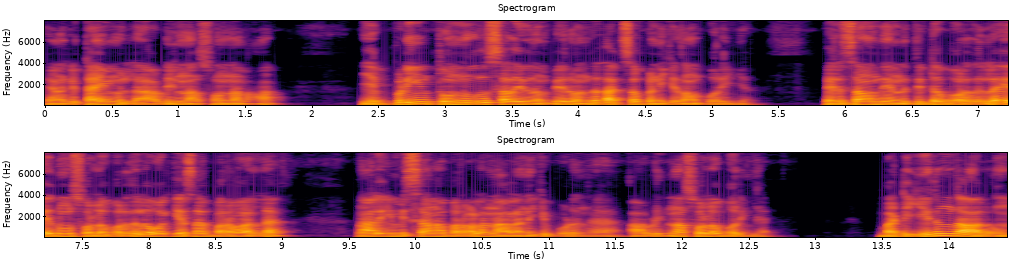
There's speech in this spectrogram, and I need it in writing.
எனக்கு டைம் இல்லை அப்படின்னு நான் சொன்னேன்னா எப்படியும் தொண்ணூறு சதவீதம் பேர் வந்து அதை அக்செப்ட் பண்ணிக்க தான் போகிறீங்க பெருசாக வந்து என்னை திட்ட போகிறதில்ல எதுவும் சொல்ல போகிறதில்ல ஓகே சார் பரவாயில்ல. நாளைக்கு மிஸ் ஆனால் பரவாயில்ல நாளன்னைக்கு போடுங்க அப்படின்னு தான் சொல்ல போகிறீங்க பட் இருந்தாலும்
